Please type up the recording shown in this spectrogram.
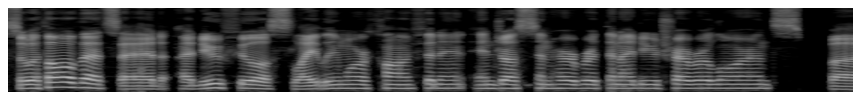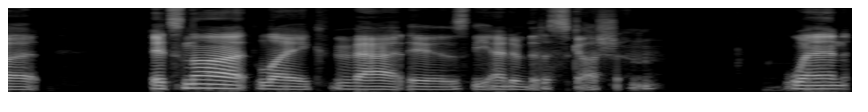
So, with all of that said, I do feel slightly more confident in Justin Herbert than I do Trevor Lawrence, but it's not like that is the end of the discussion. When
